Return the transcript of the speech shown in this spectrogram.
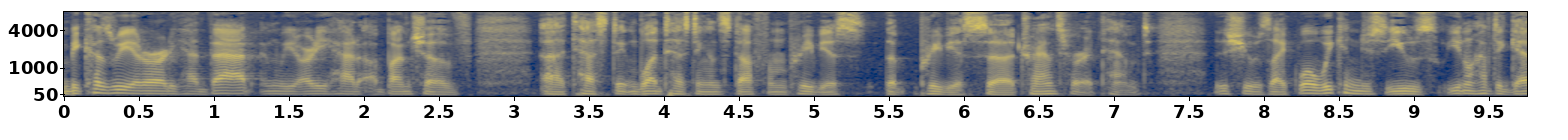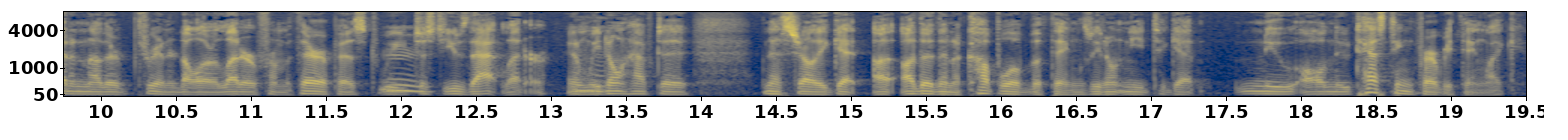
because we had already had that and we already had a bunch of uh, testing blood testing and stuff from previous the previous uh, transfer attempt she was like well we can just use you don't have to get another $300 letter from a therapist we just use that letter and we don't have to necessarily get uh, other than a couple of the things we don't need to get new all new testing for everything like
